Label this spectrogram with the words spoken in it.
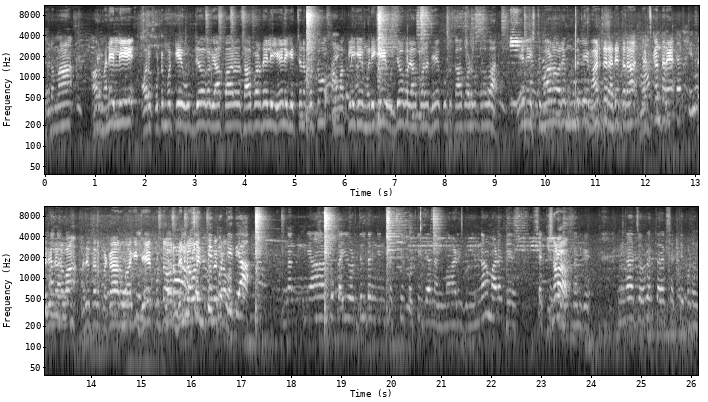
ನೋಡಮ್ಮ ಅವ್ರ ಮನೆಯಲ್ಲಿ ಅವ್ರ ಕುಟುಂಬಕ್ಕೆ ಉದ್ಯೋಗ ವ್ಯಾಪಾರ ಸಾಪಾಡದಲ್ಲಿ ಏಳಿಗೆ ಹೆಚ್ಚನ್ನು ಕೊಟ್ಟು ಆ ಮಕ್ಕಳಿಗೆ ಮರಿಗೆ ಉದ್ಯೋಗ ವ್ಯಾಪಾರ ಜಯ ಕೊಟ್ಟು ಕಾಪಾಡಬೇಕಲ್ವ ಏನೇ ಇಷ್ಟು ಮಾಡೋರೆ ಮುಂದಕ್ಕೆ ಮಾಡ್ತಾರೆ ಅದೇ ತರ ನಡ್ಸ್ಕೊಂತಾರೆ. ಸರಿನವ ಅದೇ ತರ ಪ್ರಕಾರವಾಗಿ ಜಯ ಕೊಟ್ಟು ಅವರ ಬೆನ್ಗಾವಲು ಶಕ್ತಿ ನಿಂತ್ಕೋಬೇಕು ನಾವು. ಕೊಟ್ಟಿದ್ಯಾ? ನನ್ ಯಾರು ಕೈ ಹೊಡೆದಿಲ್ದಂಗೆ ನಿನ್ ಶಕ್ತಿ ಕೊಟ್ಟಿದ್ಯಾ? ನಾನು ಮಾಡಿದ್ದೀನಿ ಇನ್ನ ಮಾಡಕ್ಕೆ ಶಕ್ತಿ ನನಗೆ. ಇನ್ನ ಜೋರಾಗಿ ತರಕ್ಕೆ ಶಕ್ತಿ ಕೊಡೋಣ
